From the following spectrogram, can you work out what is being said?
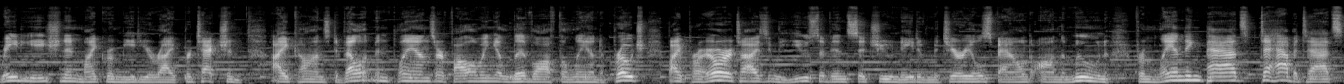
radiation, and micrometeorite protection. ICON's development plans are following a live off the land approach by prioritizing the use of in situ native materials found on the moon. From landing pads to habitats,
